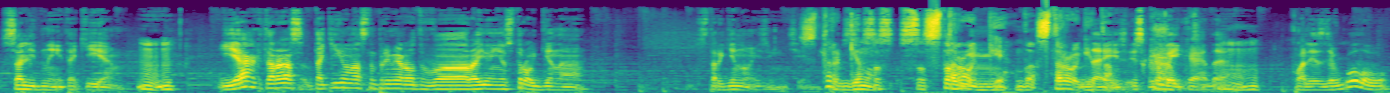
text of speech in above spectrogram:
Солидные такие. Мгм. Я как-то раз... Такие у нас, например, вот в районе Строгина. Строгино, извините. Строгино. Со, со. Строги, да, строги Да, там. из, из Квейка, да. Полезли в голову.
